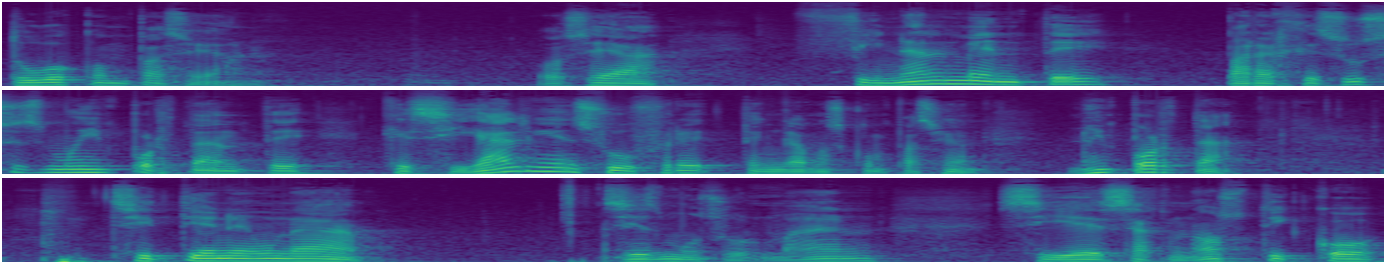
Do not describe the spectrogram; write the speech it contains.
tuvo compasión. O sea, finalmente para Jesús es muy importante que si alguien sufre, tengamos compasión. No importa si tiene una, si es musulmán, si es agnóstico,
